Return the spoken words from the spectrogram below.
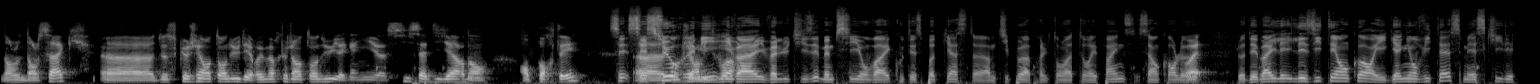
dans le, dans le sac. de ce que j'ai entendu, des rumeurs que j'ai entendues, il a gagné 6 à 10 yards en, en portée. C'est euh, sûr, Rémi, il va, il va l'utiliser, même si on va écouter ce podcast euh, un petit peu après le tournoi de Torrey Pines. C'est encore le, le débat. Il, il, hésitait encore. Il gagne en vitesse, mais est-ce qu'il est.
